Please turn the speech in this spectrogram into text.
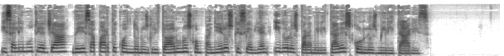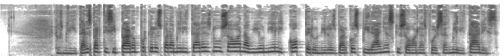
y salimos de allá, de esa parte, cuando nos gritaban unos compañeros que se habían ido los paramilitares con los militares. Los militares participaron porque los paramilitares no usaban avión ni helicóptero ni los barcos pirañas que usaban las fuerzas militares.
